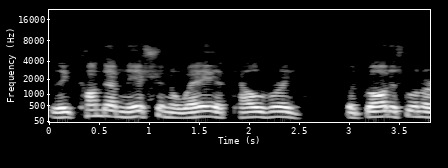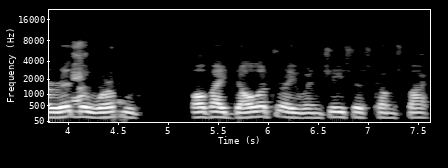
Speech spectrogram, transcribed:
the condemnation away at Calvary, but God is going to rid the world of idolatry when Jesus comes back.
